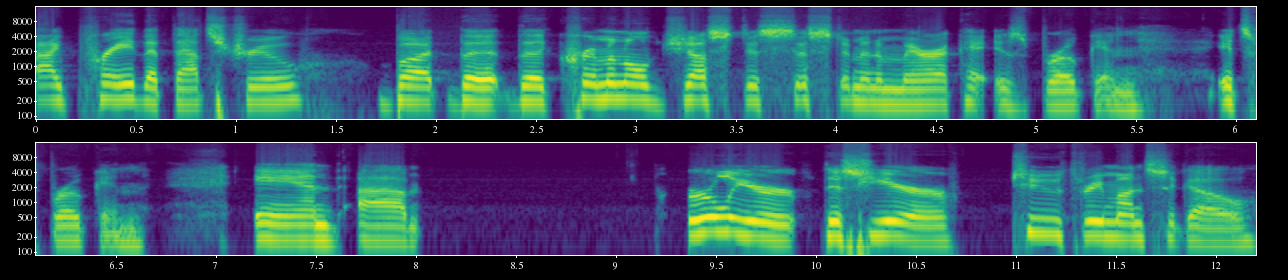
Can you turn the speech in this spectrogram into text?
I pray that that's true, but the the criminal justice system in America is broken. It's broken, and um, earlier this year, two three months ago,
